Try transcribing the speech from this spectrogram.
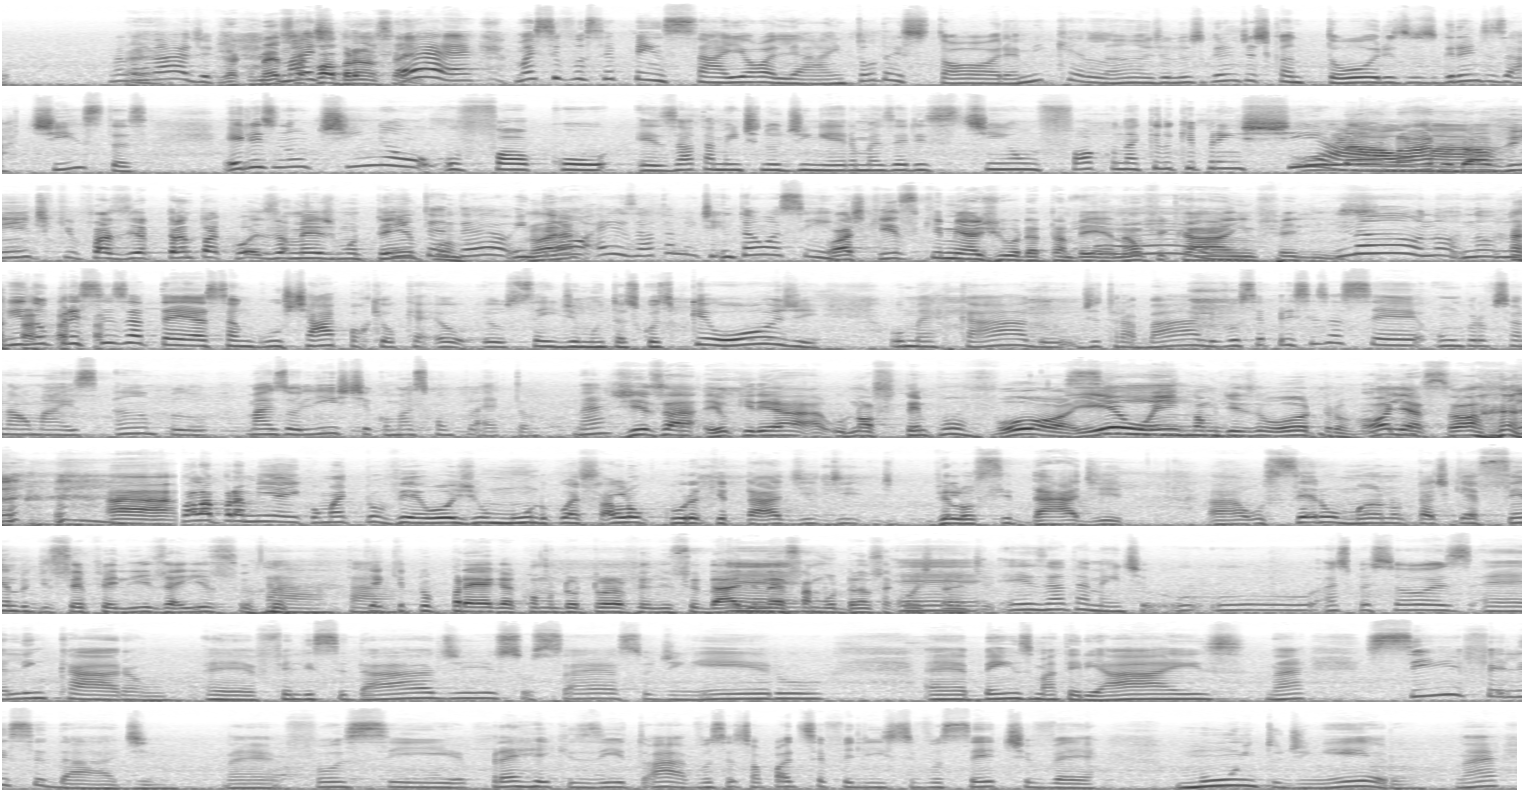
Não é, é verdade? Já começa mas, a cobrança aí. É, mas se você pensar e olhar em toda a história, Michelangelo, os grandes cantores, os grandes artistas, eles não tinham o foco exatamente no dinheiro, mas eles tinham um foco naquilo que preenchia o a alma. Leonardo da Vinci que fazia tanta coisa ao mesmo tempo. Entendeu? Então, é? é? exatamente. Então, assim. Eu acho que isso que me ajuda também, é, não ficar infeliz. Não, não, não, e não precisa ter essa angústia, ah, porque eu, eu, eu sei de muitas coisas. Porque hoje, o mercado de trabalho, você precisa ser um profissional mais amplo, mais holístico, mais completo, né? Giza, eu queria... O nosso tempo voa. Sim. Eu, hein, como diz o outro. Olha só. ah, fala para mim aí, como é que tu vê hoje o mundo com essa loucura que tá de, de, de velocidade, ah, o ser humano está esquecendo de ser feliz, é isso? Tá, tá. O que é que tu prega como doutora felicidade é, nessa mudança constante? É, exatamente. O, o, as pessoas é, linkaram é, felicidade, sucesso, dinheiro, é, bens materiais, né? Se felicidade né, fosse pré-requisito, ah, você só pode ser feliz se você tiver muito dinheiro, né?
